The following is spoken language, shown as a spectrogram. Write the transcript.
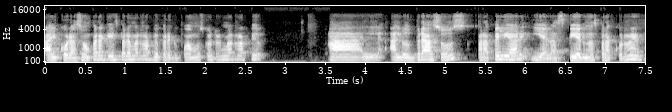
al corazón para que dispare más rápido, para que podamos correr más rápido, a los brazos para pelear y a las piernas para correr.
